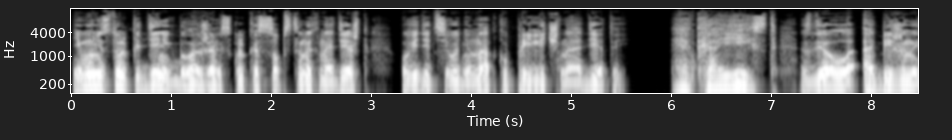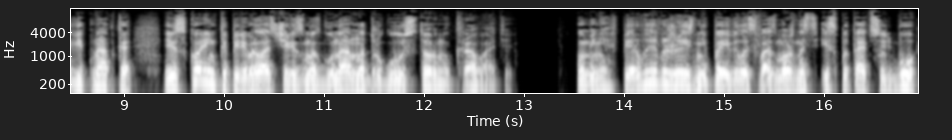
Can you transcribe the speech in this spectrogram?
Ему не столько денег было жаль, сколько собственных надежд увидеть сегодня Натку прилично одетой. «Эгоист!» — сделала обиженный вид Натка и скоренько перебралась через мозгуна на другую сторону кровати. У меня впервые в жизни появилась возможность испытать судьбу,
